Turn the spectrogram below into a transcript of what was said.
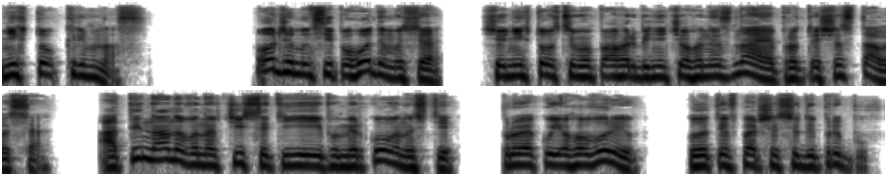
Ніхто крім нас. Отже, ми всі погодимося, що ніхто в цьому пагорбі нічого не знає про те, що сталося, а ти наново навчишся тієї поміркованості, про яку я говорив, коли ти вперше сюди прибув.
